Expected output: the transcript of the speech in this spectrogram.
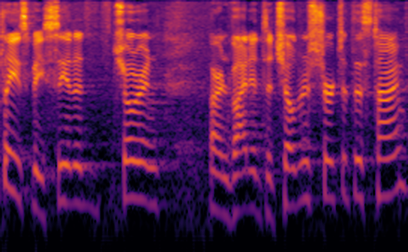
Please be seated, children are invited to Children's Church at this time.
